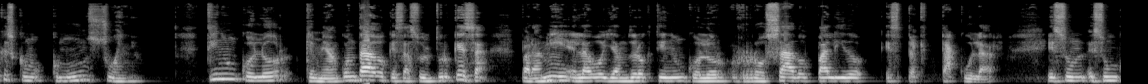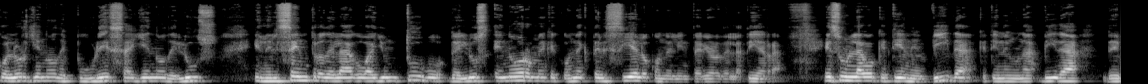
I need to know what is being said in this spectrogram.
que es como, como un sueño tiene un color que me han contado que es azul turquesa. Para mí el lago Yamdrok tiene un color rosado pálido espectacular. Es un, es un color lleno de pureza, lleno de luz. En el centro del lago hay un tubo de luz enorme que conecta el cielo con el interior de la tierra. Es un lago que tiene vida, que tiene una vida de,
